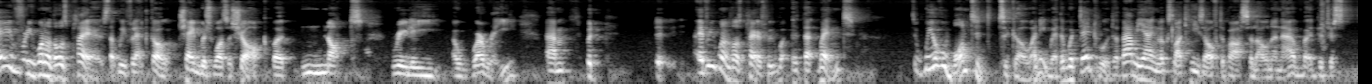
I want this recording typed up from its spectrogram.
every one of those players that we've let go, Chambers was a shock, but not really a worry. Um, but uh, every one of those players we, that went, we all wanted to go anyway. There were Deadwood. Aubameyang looks like he's off to Barcelona now, but they're just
